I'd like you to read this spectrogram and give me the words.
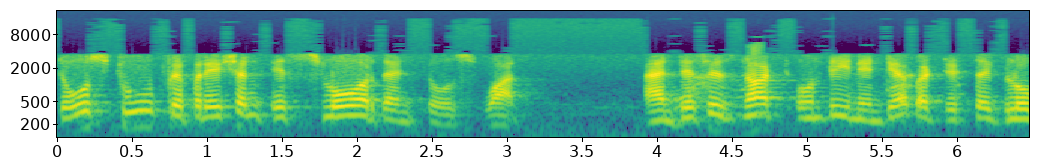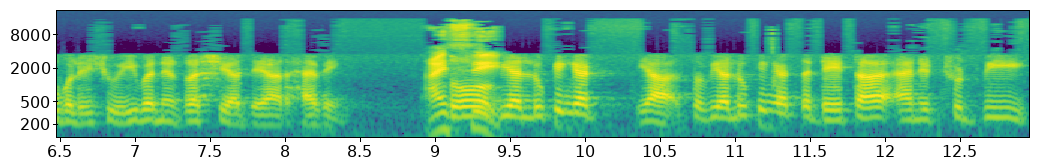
dose two preparation is slower than dose one. And this is not only in India, but it's a global issue. Even in Russia, they are having. I so see. we are looking at yeah. So we are looking at the data, and it should be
